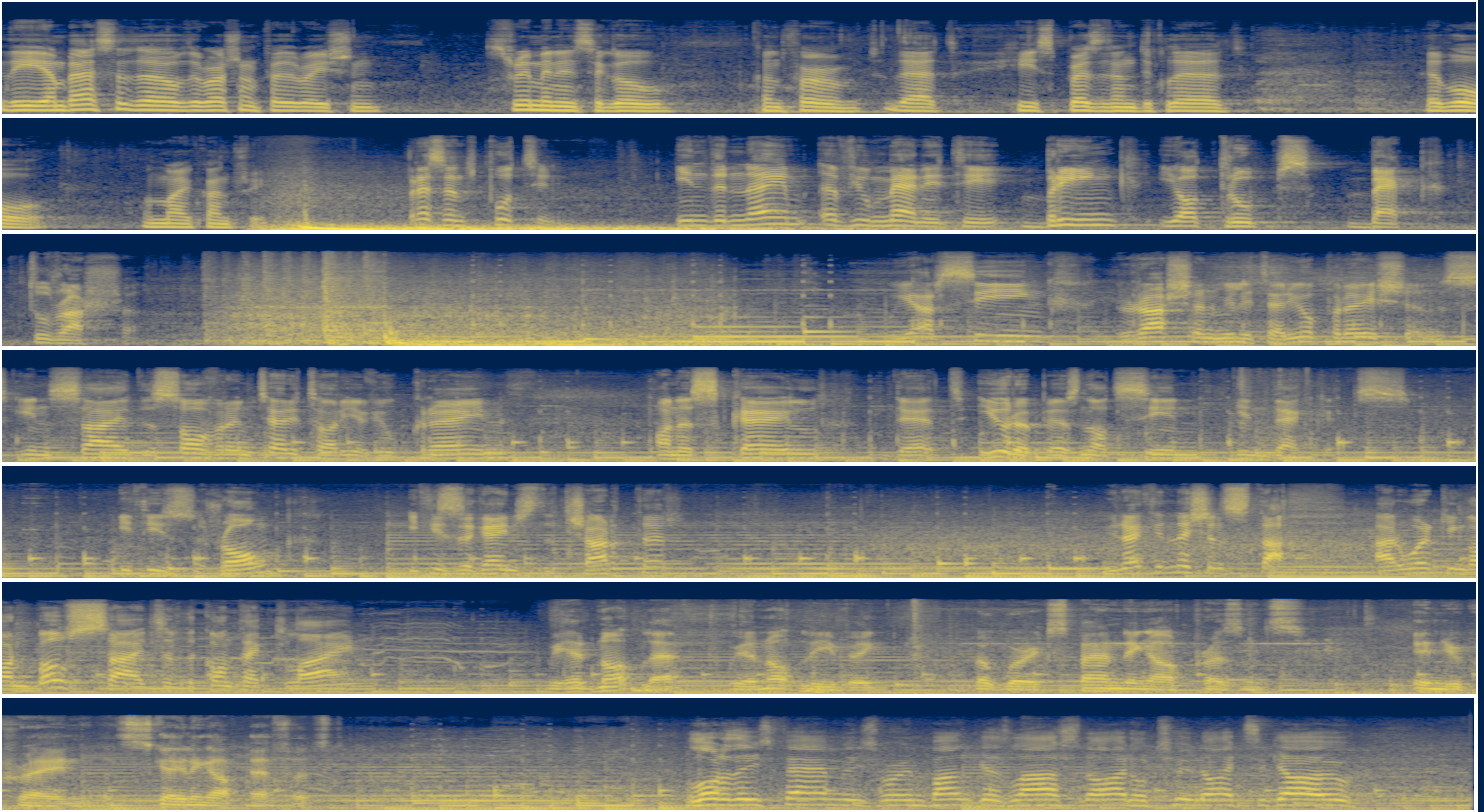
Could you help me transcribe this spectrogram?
The ambassador of the Russian Federation, three minutes ago, confirmed that his president declared a war on my country. President Putin, in the name of humanity, bring your troops back to Russia. We are seeing Russian military operations inside the sovereign territory of Ukraine on a scale that Europe has not seen in decades. It is wrong, it is against the Charter. United Nations staff are working on both sides of the contact line. We have not left, we are not leaving, but we're expanding our presence in Ukraine and scaling up efforts. A lot of these families were in bunkers last night or two nights ago,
